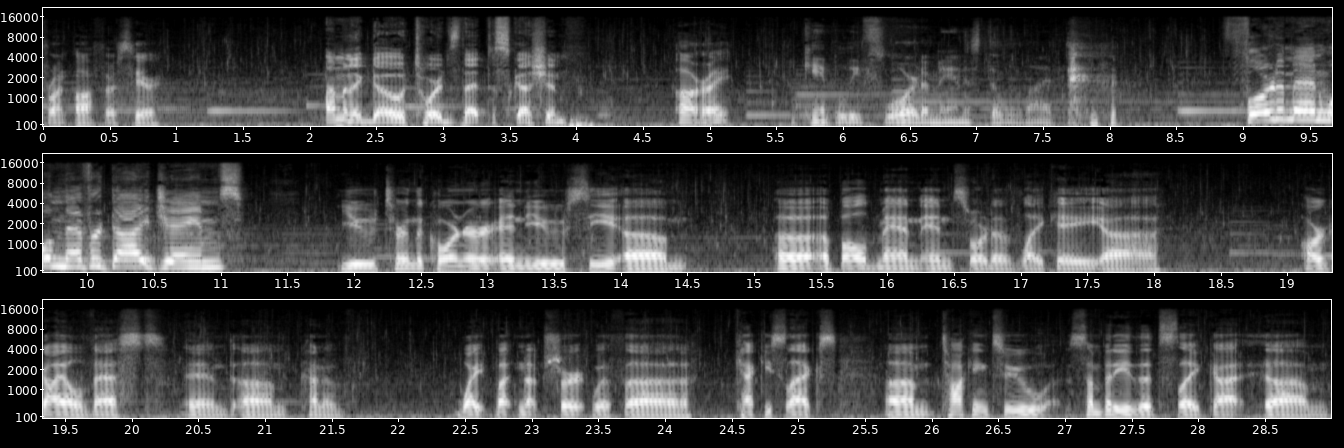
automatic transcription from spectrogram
front office here. I'm gonna go towards that discussion. All right. I can't believe Florida man is still alive. Florida man will never die, James. You turn the corner and you see um, a, a bald man in sort of like a uh, argyle vest and um, kind of white button-up shirt with uh, khaki slacks, um, talking to somebody that's like got um,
